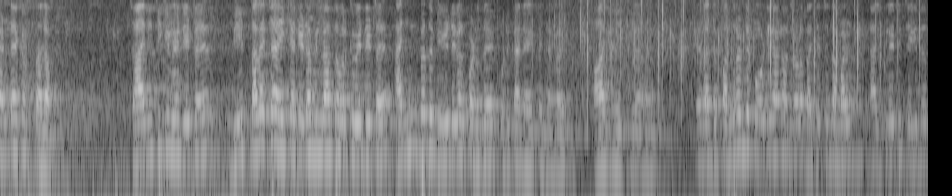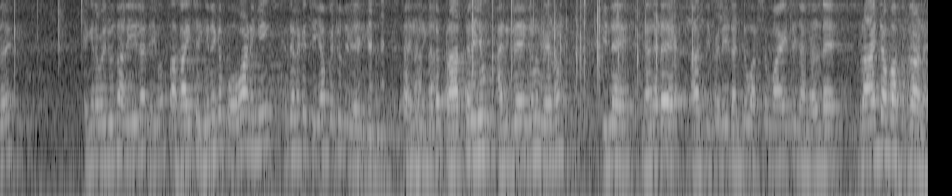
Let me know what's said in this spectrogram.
രണ്ടേക്കർ സ്ഥലം ചാരിറ്റിക്ക് വേണ്ടിയിട്ട് വീ തലച്ചായ്ക്കാൻ ഇടമില്ലാത്തവർക്ക് വേണ്ടിയിട്ട് അൻപത് വീടുകൾ പണിത് കൊടുക്കാനായിട്ട് ഞങ്ങൾ ആഗ്രഹിക്കുകയാണ്. ഏതാണ്ട് പന്ത്രണ്ട് കോടിയാണ് അതിനുള്ള ബജറ്റ് നമ്മൾ കാൽക്കുലേറ്റ് ചെയ്യുന്നത് എങ്ങനെ വരുമെന്ന് അറിയില്ല. ദൈവം സഹായിച്ച ഇങ്ങനെയൊക്കെ പോവാണെങ്കിൽ എന്തെങ്കിലുമൊക്കെ ചെയ്യാൻ പറ്റുമെന്ന് വിചാരിക്കുന്നു. അതിന് നിങ്ങളുടെ പ്രാർത്ഥനയും അനുഗ്രഹങ്ങളും വേണം. പിന്നെ ഞങ്ങളുടെ ആസിഫ് അലി രണ്ട് വർഷമായിട്ട് ഞങ്ങളുടെ ബ്രാൻഡ് അംബാസഡറാണ്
